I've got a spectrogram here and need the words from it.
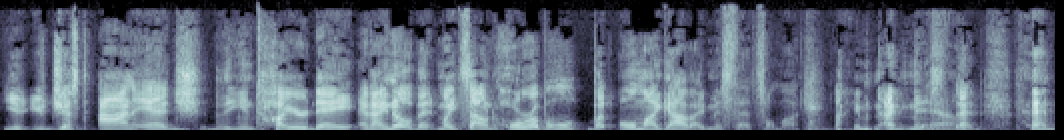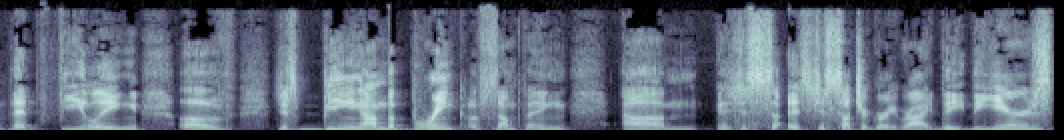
you, you're just on edge the entire day. And I know that might sound horrible, but oh my God, I miss that so much. I, I miss Yeah. that, that, that feeling of just being on the brink of something. Um, it's just, it's just such a great ride. The, the years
